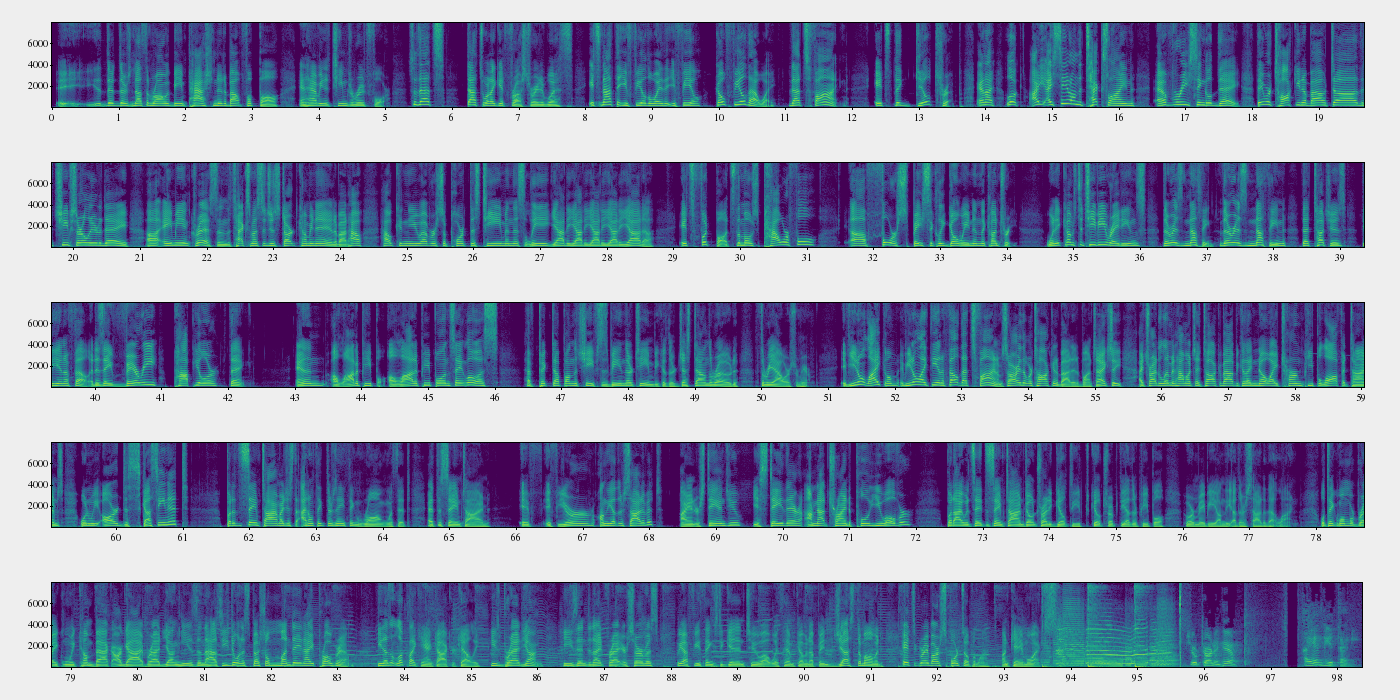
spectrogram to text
There's nothing wrong with being passionate about football and having a team to root for. So that's that's what I get frustrated with. It's not that you feel the way that you feel. Go feel that way. That's fine. It's the guilt trip. And I look, I, I see it on the text line every single day. They were talking about uh, the Chiefs earlier today, uh, Amy and Chris, and the text messages start coming in about how how can you ever support this team in this league, yada yada yada yada yada. It's football. It's the most powerful uh, force basically going in the country. When it comes to TV ratings, there is nothing, there is nothing that touches the NFL. It is a very popular thing. And a lot of people, a lot of people in St. Louis have picked up on the Chiefs as being their team because they're just down the road three hours from here. If you don't like them, if you don't like the NFL, that's fine. I'm sorry that we're talking about it a bunch. I actually I try to limit how much I talk about because I know I turn people off at times when we are discussing it. But at the same time, I just I don't think there's anything wrong with it. At the same time, if if you're on the other side of it, I understand you. You stay there. I'm not trying to pull you over, but I would say at the same time, don't try to guilt guilt trip the other people who are maybe on the other side of that line. We'll take one more break. When we come back, our guy Brad Young, he is in the house. He's doing a special Monday night program. He doesn't look like Hancock or Kelly. He's Brad Young. He's in tonight for At Your Service. We got a few things to get into uh, with him coming up in just a moment. It's a Graybar Sports Open Line on KMOX. It's your attorney here. I am the attorney.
